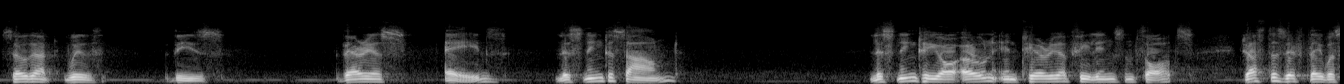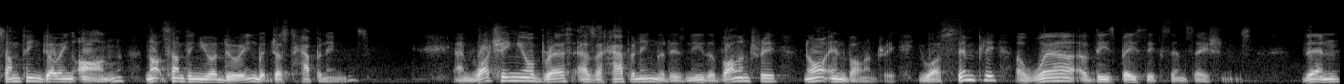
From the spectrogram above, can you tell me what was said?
So that with these various aids, listening to sound, listening to your own interior feelings and thoughts, just as if they were something going on, not something you're doing, but just happenings, and watching your breath as a happening that is neither voluntary nor involuntary. You are simply aware of these basic sensations. Then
